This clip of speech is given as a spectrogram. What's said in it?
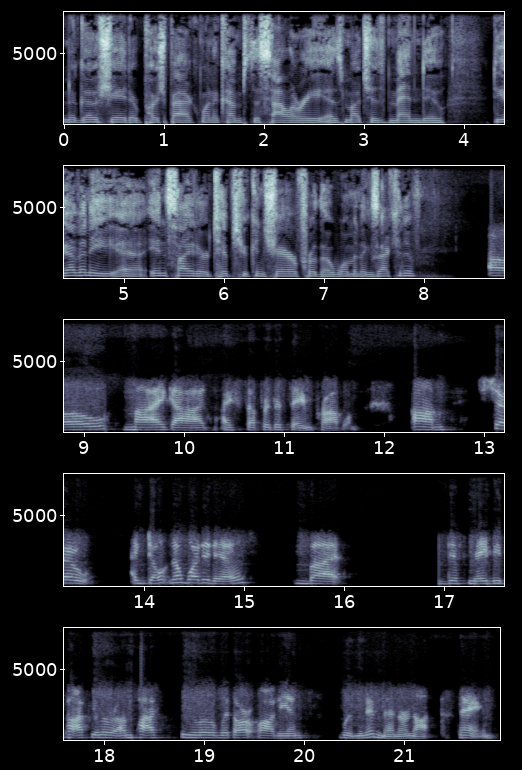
negotiate or push back when it comes to salary as much as men do. Do you have any uh, insight or tips you can share for the woman executive? Oh my God, I suffer the same problem. Um, so I don't know what it is, but this may be popular or unpopular with our audience. Women and men are not the same.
